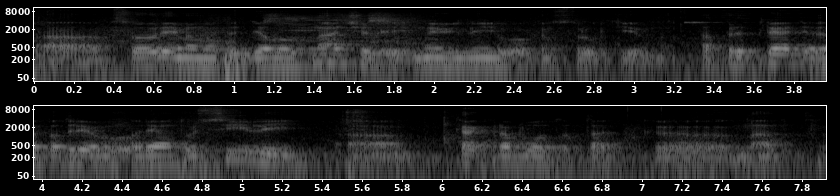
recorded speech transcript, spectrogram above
э, в свое время мы это дело вот начали, и мы вели его конструктивно. От предприятия это потребовало ряд усилий, э, как работа, так э, над э,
